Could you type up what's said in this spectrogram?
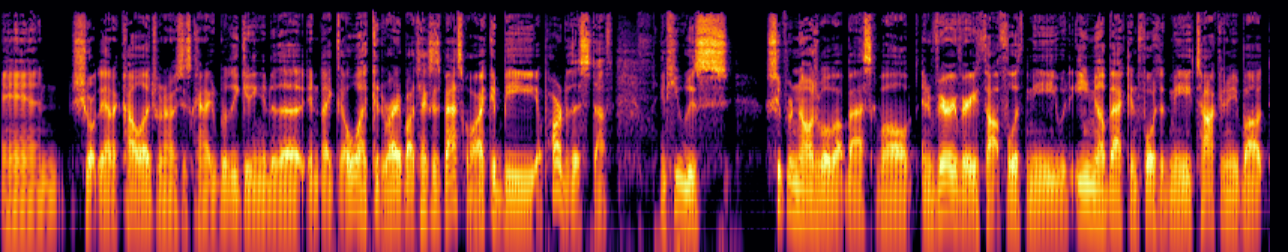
And shortly out of college, when I was just kind of really getting into the, in like, oh, I could write about Texas basketball. I could be a part of this stuff. And he was super knowledgeable about basketball and very, very thoughtful with me. He would email back and forth with me, talking to me about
